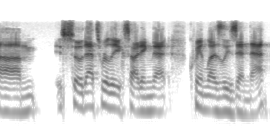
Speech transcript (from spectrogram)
Um, so that's really exciting that Queen Leslie's in that.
